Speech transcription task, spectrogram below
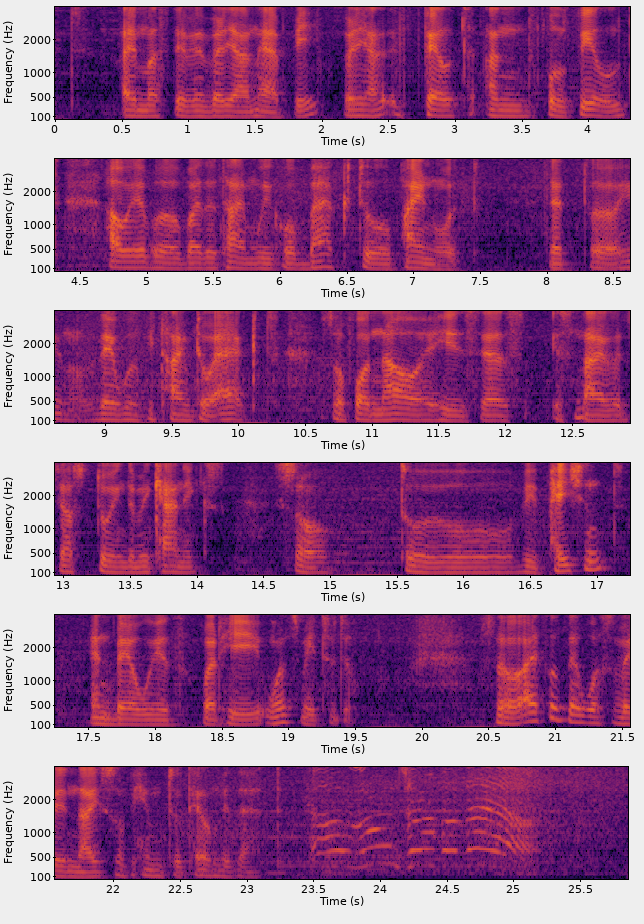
I must have been very unhappy, very un- felt unfulfilled. However, by the time we go back to Pinewood, that uh, you know there will be time to act. So for now, he says it's now just doing the mechanics. So to be patient and bear with what he wants me to do. So I thought that was very nice of him to tell me that.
